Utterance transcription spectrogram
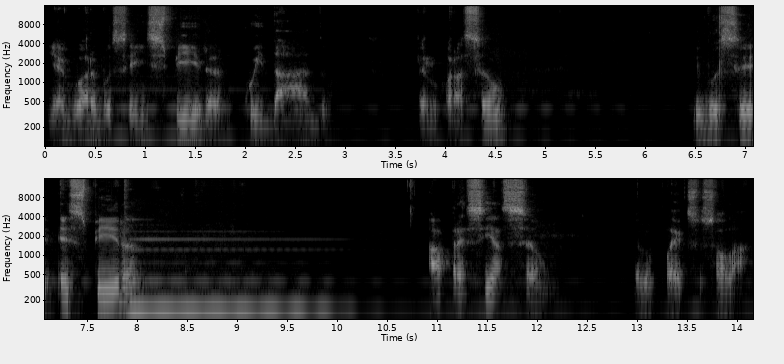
E agora você inspira cuidado pelo coração e você expira. Apreciação pelo plexo solar.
